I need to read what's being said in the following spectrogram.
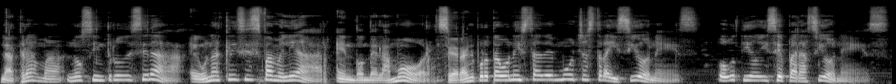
la trama nos introducirá en una crisis familiar en donde el amor será el protagonista de muchas traiciones, odio y separaciones.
